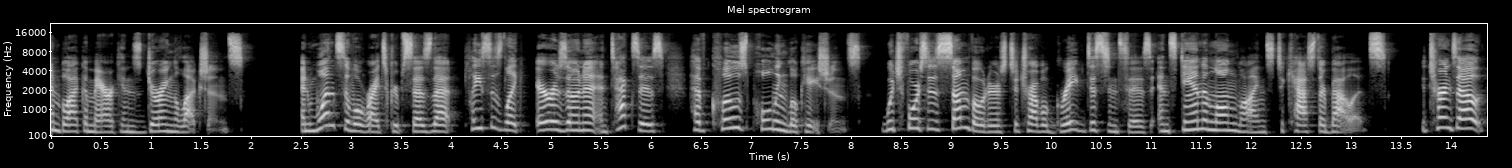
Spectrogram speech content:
and Black Americans during elections. And one civil rights group says that places like Arizona and Texas have closed polling locations, which forces some voters to travel great distances and stand in long lines to cast their ballots. It turns out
